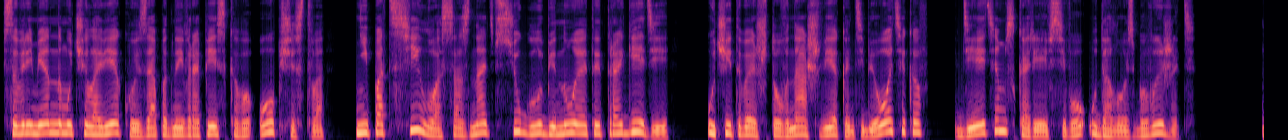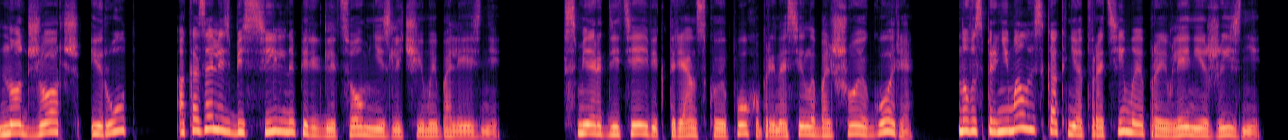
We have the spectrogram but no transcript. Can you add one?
Современному человеку из западноевропейского общества не под силу осознать всю глубину этой трагедии, учитывая, что в наш век антибиотиков детям, скорее всего, удалось бы выжить. Но Джордж и Рут оказались бессильны перед лицом неизлечимой болезни. Смерть детей в викторианскую эпоху приносила большое горе, но воспринималась как неотвратимое проявление жизни,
